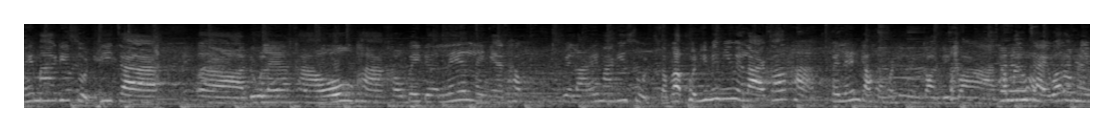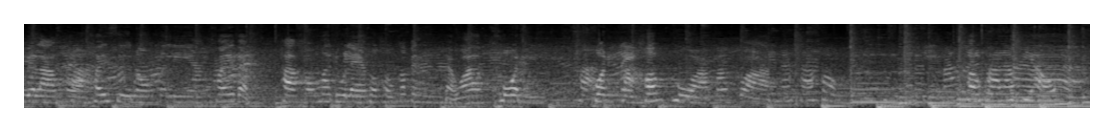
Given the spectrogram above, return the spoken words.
ให้มากที่สุดที่จะเอ่อดูแลเขาพาเขาไปเดินเล่นอะไรเงี้ยทำ เวลาให้มากที่สุดสำหรับคนที่ไม่มีเวลาก็ค่ะ ไปเล่นกับของคนอื่นก่อนดีกว่า ถ้ามั่นใจว่าเรามีเวลาพอค่อยซื้อน้องมาเลี้ยง ค่อยแบบพาเขามาดูแลเพราะเขาก็เป็นแบบว่าคนค่ะ คนในครอบครัวมากกว่า นะคะขอบคุณดีมากเลยค่ะแล้วเดี๋ยวที่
